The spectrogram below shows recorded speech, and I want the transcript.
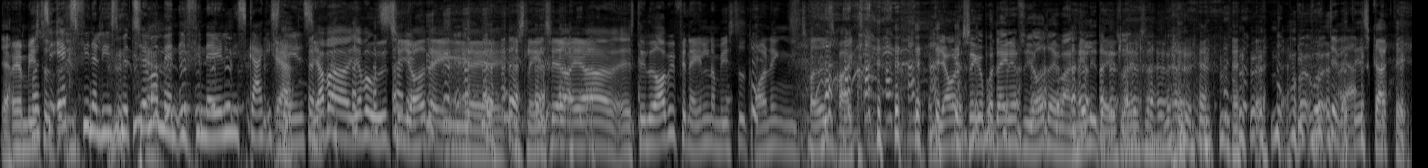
Ja. Og jeg mistede... HTX-finalist med tømmermænd i finalen i skak i Ja, slagelse. jeg var, jeg var ude til J-dag i, øh, i Slagelse, og jeg øh, stillede op i finalen og mistede dronningen i tredje træk. Jeg var da sikker på, at dagen efter J-dag var en heldig dag i Slagelse. det burde det Ja, være. det er skakdag.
